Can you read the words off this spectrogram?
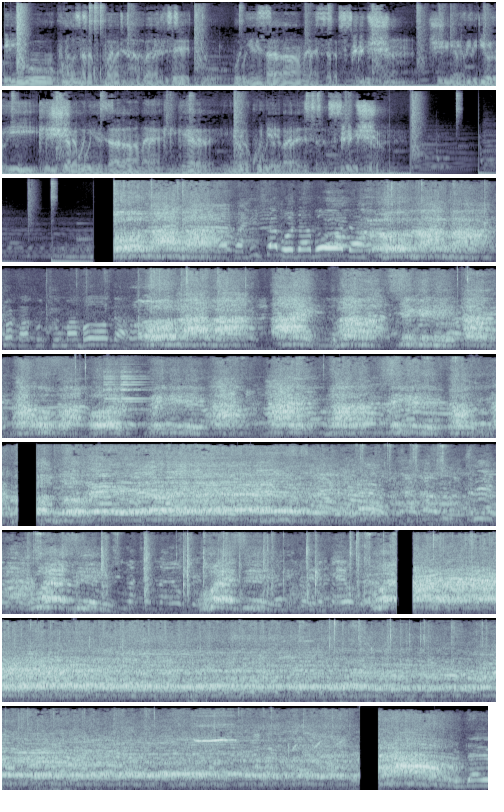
Ili kwanza kupata habari zetu, bonyeza alama ya subscription chini ya video hii, kisha bonyeza alama ya kengele inayokuja baada ya subscription. Pandisha boda boda. mama, oh mboga.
